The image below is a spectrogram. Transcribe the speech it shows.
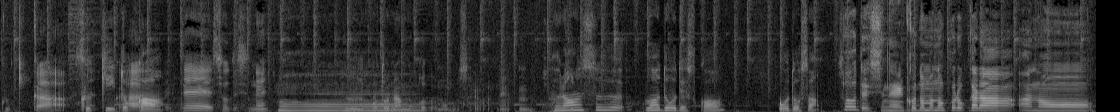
クッキーかクッキーとか。食べてそうですね。うん、ん大人も子供もそれはね、うん、フランスはどうですか？大戸さん。そうですね。子供の頃からあの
